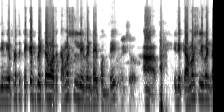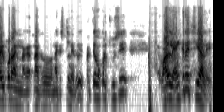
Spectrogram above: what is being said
దీన్ని ఎప్పుడైతే టికెట్ పెట్టామో అది కమర్షియల్ ఈవెంట్ అయిపోద్ది. ఇది కమర్షియల్ ఈవెంట్ అయిపోవడం నాకు- నాకు ఇష్టం లేదు. ప్రతి ఒక్కరు చూసి వాళ్ళని ఎంకరేజ్ చేయాలి.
